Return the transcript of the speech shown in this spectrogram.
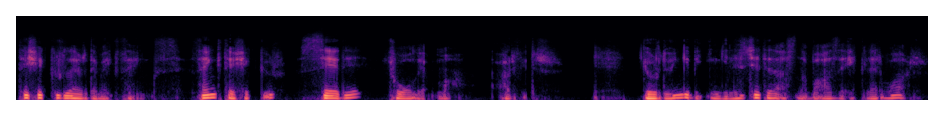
teşekkürler demek thanks. Thank teşekkür. S'de çoğul yapma harfidir. Gördüğün gibi İngilizce'de de aslında bazı ekler var.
